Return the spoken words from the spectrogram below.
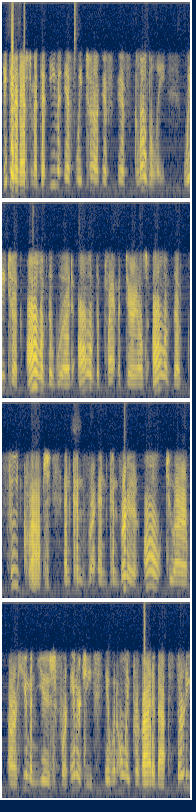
He did an estimate that even if we took if if globally we took all of the wood, all of the plant materials, all of the food crops and convert and converted it all to our, our human use for energy, it would only provide about 30%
